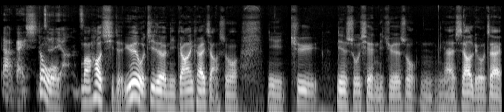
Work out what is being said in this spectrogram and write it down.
大概是但我蛮好奇的，因为我记得你刚刚一开始讲说，你去念书前，你觉得说，嗯，你还是要留在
